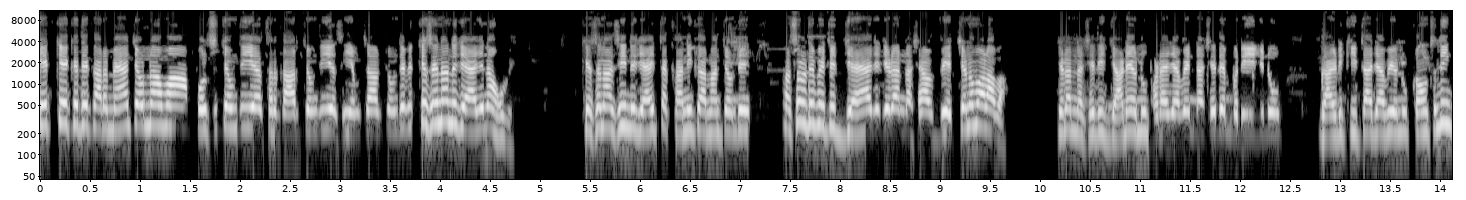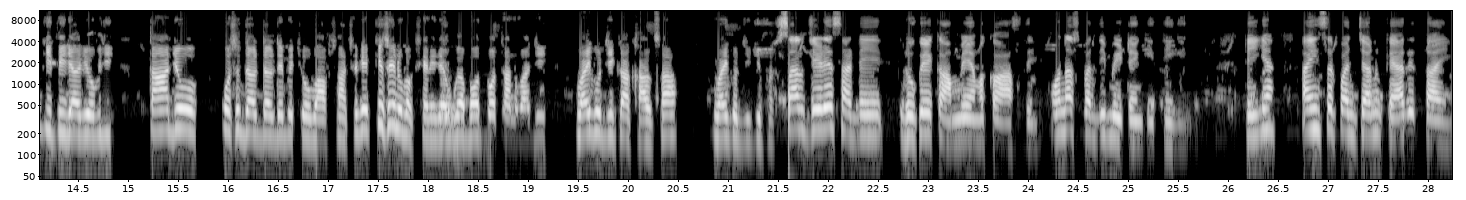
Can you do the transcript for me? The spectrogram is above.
ਇੱਕ ਇੱਕ ਦੇ ਕਰ ਮੈਂ ਚਾਹੁੰਦਾ ਵਾਂ, ਪੁਲਿਸ ਚਾਹੁੰਦੀ ਹੈ ਸਰਕਾਰ ਚਾਹੁੰਦੀ ਹੈ ਸੀਐਮ ਸਾਹਿਬ ਚਾਹੁੰਦੇ ਵੀ ਕਿਸੇ ਨਾਲ ਨਜਾਇਜ਼ ਨਾ ਹੋਵੇ। ਕਿਸੇ ਨਾਲ ਅਸੀਂ ਨਜਾਇਜ਼ ਧੱਕਾ ਨਹੀਂ ਕਰਨਾ ਚਾਹੁੰਦੇ। ਅਸਲ ਦੇ ਵਿੱਚ ਜਾਇਜ਼ ਜਿਹੜਾ ਨਸ਼ਾ ਵੇਚਣ ਵਾਲਾ ਵਾ, ਜਿਹੜਾ ਨਸ਼ੇ ਦੀ ਜੜ ਹੈ ਉਹਨੂੰ ਫੜਿਆ ਜਾਵੇ, ਨਸ਼ੇ ਦੇ ਮਰੀਜ਼ ਨੂੰ ਗਾਈਡ ਕੀਤਾ ਜਾਵੇ, ਉਹਨੂੰ ਕਾਉਂਸਲਿੰਗ ਕੀਤੀ ਜਾਵੇ ਜੋ ਜੀ ਤਾਂ ਜੋ ਉਸ ਦਲਦਲ ਦੇ ਵਿੱਚ ਉਹ ਵਾਪਸ ਆ ਸਕੇ। ਕਿਸੇ ਨੂੰ ਬਖਸ਼ਿਆ ਨਹੀਂ ਜਾਊਗਾ। ਬਹੁਤ ਬਹੁਤ ਧੰਨਵਾਦ ਜੀ। ਵਾਹਿਗੁਰੂ ਜੀ ਕਾ ਖਾਲਸਾ, ਵਾਹਿਗੁਰੂ ਜੀ ਕੀ ਫਤਿਹ। ਸਰ, ਜਿਹੜੇ ਸਾਡੇ ਰੁਕੇ ਕੰਮ ਆ ਵਿਕਾਸ ਦੇ, ਉਹਨਾਂ ਸੰਬੰਧੀ ਮੀਟਿੰਗ ਕੀਤੀ ਗਈ। ਠੀਕ ਹੈ ਅਸੀਂ ਸਰਪੰਚਾਂ ਨੂੰ ਕਹਿ ਦਿੱਤਾ ਹੈ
